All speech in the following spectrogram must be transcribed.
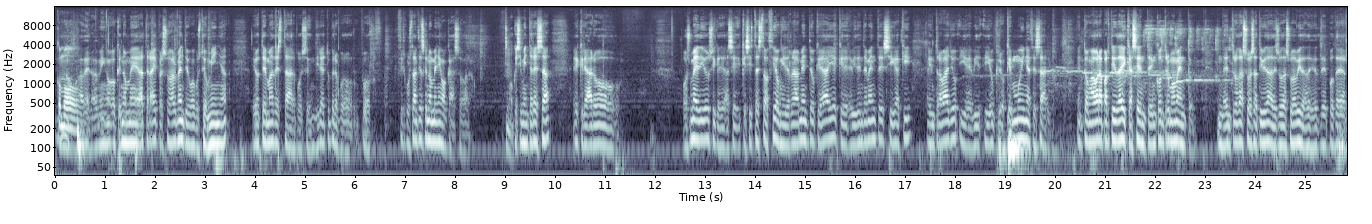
como... No, a ver, a min o que non me atrae personalmente é unha cuestión miña, é o tema de estar pois, en directo, pero por, por circunstancias que non veñen ao caso ahora. Mm. O que si me interesa é crear o, os medios e que, que exista esta opción e realmente o que hai é que evidentemente sigue aquí hai un traballo e, e eu creo que é moi necesario entón agora a partir de aí que a xente encontre o momento dentro das súas actividades ou da súa vida de, de poder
